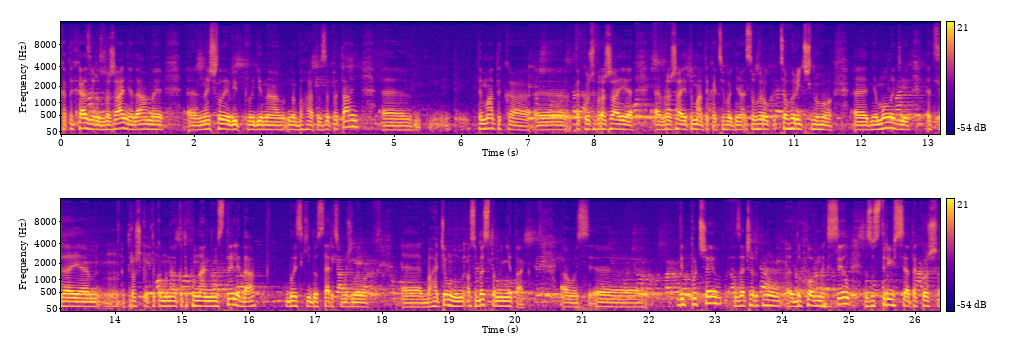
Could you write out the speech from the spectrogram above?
катехези, розважання, да, ми е, знайшли відповіді на, на багато запитань. Е, Тематика е, також вражає, е, вражає тематика року цьогорічного е, дня молоді. Це є трошки в такому неокатехунальному стилі, да, близький до серця, можливо. Е, Багатьом ну, особисто мені так. Ось е, відпочив, зачерпнув е, духовних сил, зустрівся також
